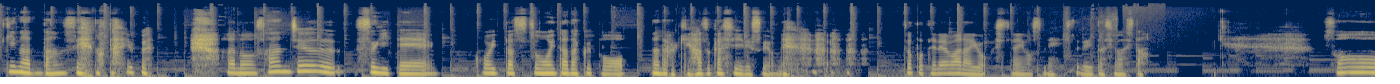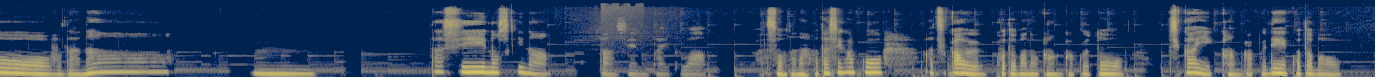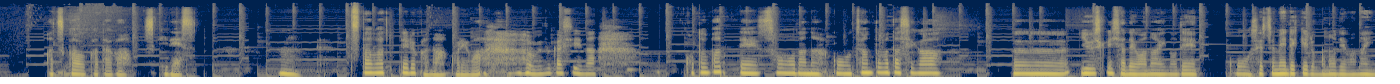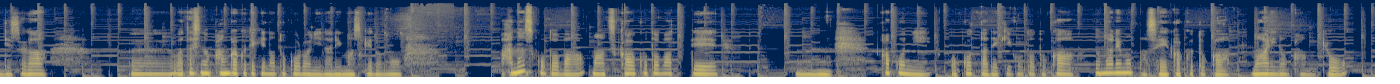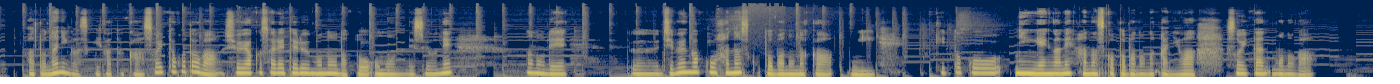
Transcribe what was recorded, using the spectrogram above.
きな男性のタイプ あの、30過ぎて、こういった質問いただくと、なんだか気恥ずかしいですよね ちょっと照れ笑いをしちゃいますね。失礼いたしました。そうだな。うーん。私の好きな男性のタイプは、そうだな。私がこう、扱う言葉の感覚と近い感覚で言葉を扱う方が好きです。うん。伝わってるかなこれは。難しいな。言葉ってそうだな。こう、ちゃんと私が、うーん、有識者ではないので、こう、説明できるものではないんですが、うーん、私の感覚的なところになりますけども、話す言葉、まあ、使う言葉って、うん、過去に起こった出来事とか、生まれ持った性格とか、周りの環境、あと何が好きかとか、そういったことが集約されてるものだと思うんですよね。なので、自分がこう話す言葉の中に、きっとこう人間がね、話す言葉の中には、そういったものが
